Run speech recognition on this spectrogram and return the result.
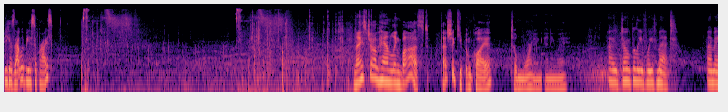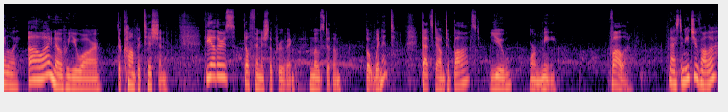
Because that would be a surprise. Nice job handling Bast. That should keep him quiet. Till morning, anyway. I don't believe we've met. I'm Aloy. Oh, I know who you are. The competition. The others, they'll finish the proving. Most of them. But win it? That's down to Bast, you, or me. Vala. Nice to meet you, Vala.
